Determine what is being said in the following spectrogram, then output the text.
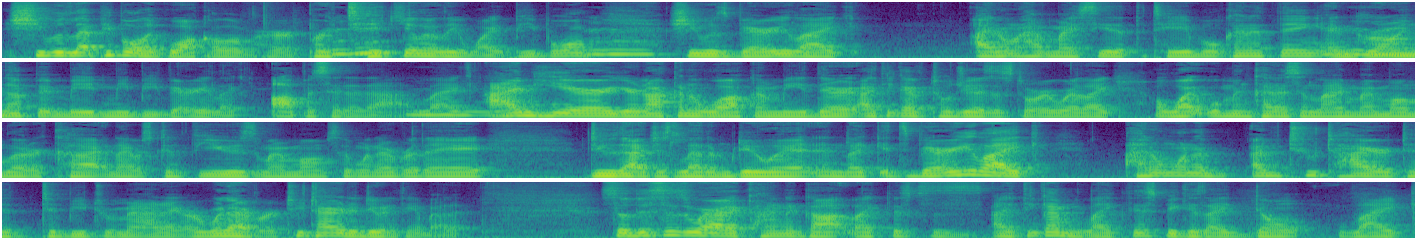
she would let people like walk all over her, particularly white people. She was very like, I don't have my seat at the table kind of thing. And mm-hmm. growing up, it made me be very like opposite of that. Like mm. I'm here, you're not gonna walk on me. There, I think I've told you guys a story where like a white woman cut us in line. My mom let her cut, and I was confused. And my mom said, whenever they do that, just let them do it. And like it's very like I don't want to. I'm too tired to to be dramatic or whatever. Too tired to do anything about it. So this is where I kind of got like this because I think I'm like this because I don't like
